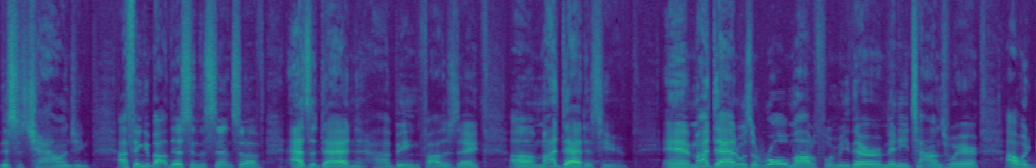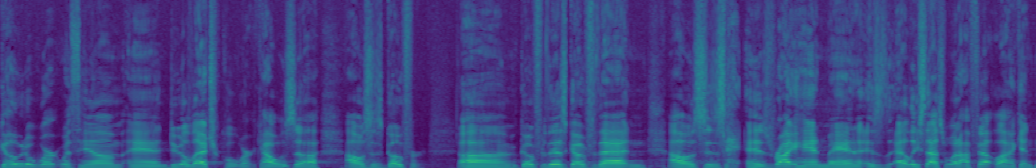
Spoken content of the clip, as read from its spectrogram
This is challenging. I think about this in the sense of, as a dad, uh, being Father's Day, uh, my dad is here. And my dad was a role model for me. There are many times where I would go to work with him and do electrical work. I was, uh, I was his gopher. Uh, go for this, go for that. And I was his, his right hand man. at least that's what I felt like. And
